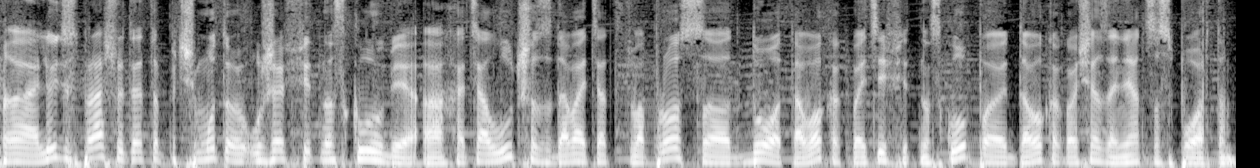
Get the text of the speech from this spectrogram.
А, Люди спрашивают это почему-то уже в фитнес-клубе, а, хотя лучше задавать этот вопрос а, до того, как пойти в фитнес-клуб, а, до того, как вообще заняться спортом.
